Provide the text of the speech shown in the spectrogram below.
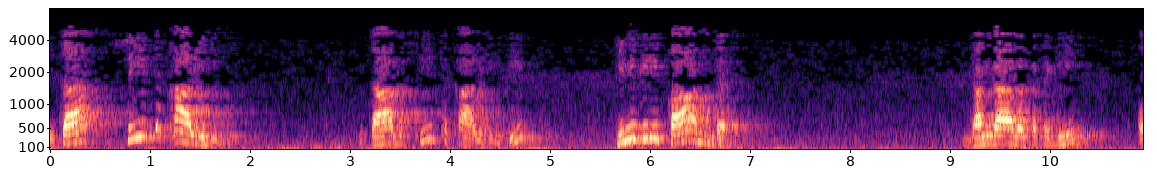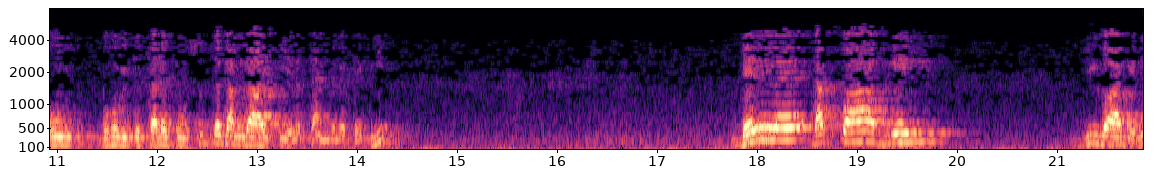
ඉතා සීත කාලෙහිදී ඉතා සීත කාලෙහිදී හිමිදිරි පාන්දර ගංගාවකට ගිහින් ඔවුන් බොහෝ විට සැලසූ සුද්ධ ගංගායි කියන තැන්වලට ගිහින් දෙල්ල දක්වා ගියෙහි ජීවාගෙන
